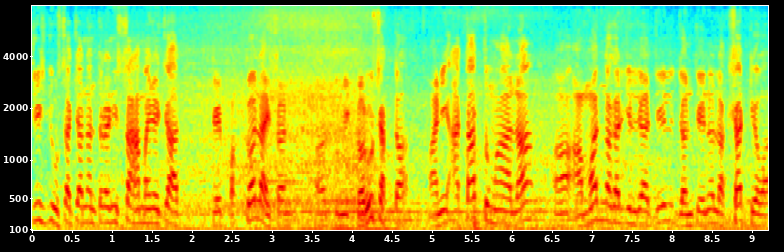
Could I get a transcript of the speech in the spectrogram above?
तीस दिवसाच्या नंतर आणि सहा महिन्याच्या आत ते पक्कं लायसन तुम्ही करू शकता. आणि आता तुम्हाला अहमदनगर जिल्ह्यातील जनतेनं लक्षात ठेवा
